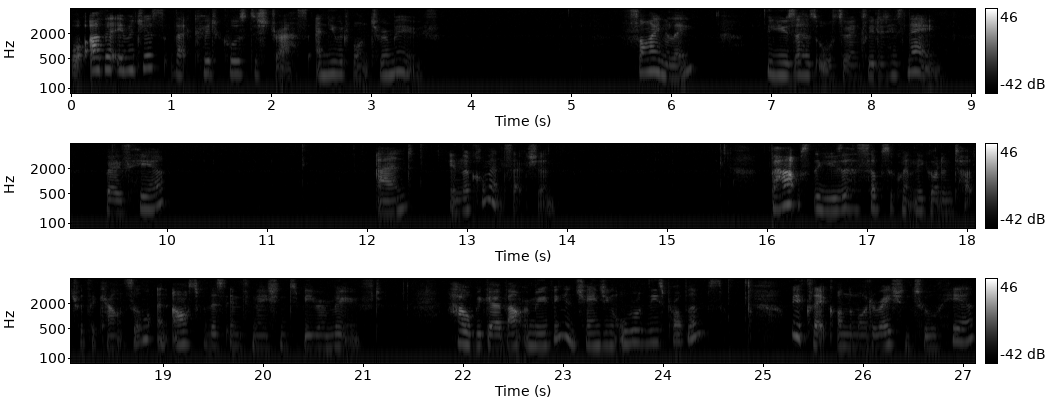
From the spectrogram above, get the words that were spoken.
or other images that could cause distress and you would want to remove. Finally, the user has also included his name, both here and in the comment section. Perhaps the user has subsequently got in touch with the council and asked for this information to be removed. How will we go about removing and changing all of these problems? We click on the moderation tool here,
